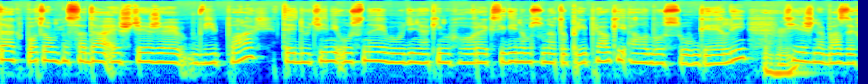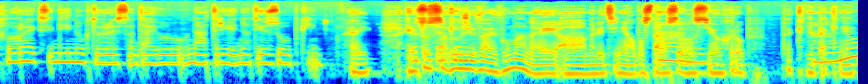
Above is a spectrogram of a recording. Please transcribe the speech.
tak potom sa dá ešte, že výplach tej dutiny ústnej buď nejakým chlorexidínom sú na to prípravky, alebo sú gély, tiež na báze chlorexidínu, ktoré sa dajú natrieť na tie zúbky. Hej. To To sa také- využíva aj v humanej a medicíne alebo starostlivosti o chrup. Pekne, pekne. Áno.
